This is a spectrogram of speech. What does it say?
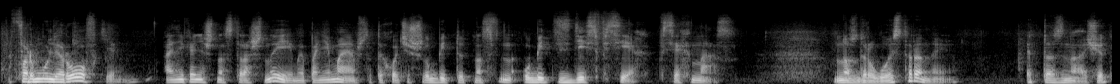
формулировки, они, конечно, страшны, и мы понимаем, что ты хочешь убить тут нас, убить здесь всех, всех нас. Но с другой стороны, это значит,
